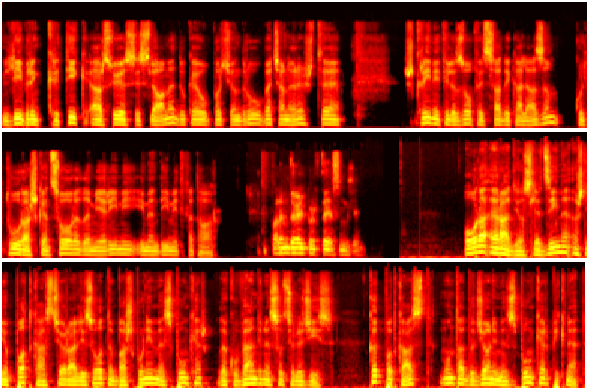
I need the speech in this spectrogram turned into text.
librin Kritikë e Arsyes Islame, duke u përqëndru veçanërisht te shkrimi i filozofit Sadik Al-Azm, Kultura shkencore dhe mjerimi i mendimit fetar. Faleminderit për ftesën, Gzim. Ora e radios Lexime është një podcast që realizohet në bashkëpunim me Sbunker dhe Kuvendin e Sociologjisë. Këtë podcast mund ta dëgjoni në sbunker pikë net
